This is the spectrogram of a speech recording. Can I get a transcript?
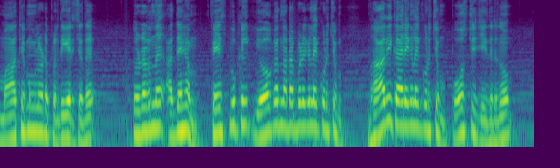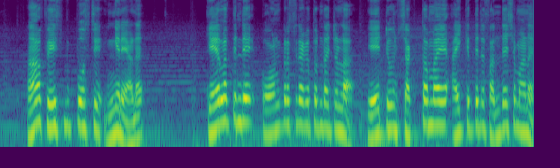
മാധ്യമങ്ങളോട് പ്രതികരിച്ചത്. തുടർന്ന് അദ്ദേഹം ഫേസ്ബുക്കിൽ യോഗ നടപടികളെക്കുറിച്ചും ഭാവി കാര്യങ്ങളെക്കുറിച്ചും പോസ്റ്റ് ചെയ്തിരുന്നു. ആ ഫേസ്ബുക്ക് പോസ്റ്റ് ഇങ്ങനെയാണ്. കേരളത്തിന്റെ കോൺഗ്രസിനകത്തുണ്ടായിട്ടുള്ള ഏറ്റവും ശക്തമായ ഐക്യത്തിന്റെ സന്ദേശമാണ്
